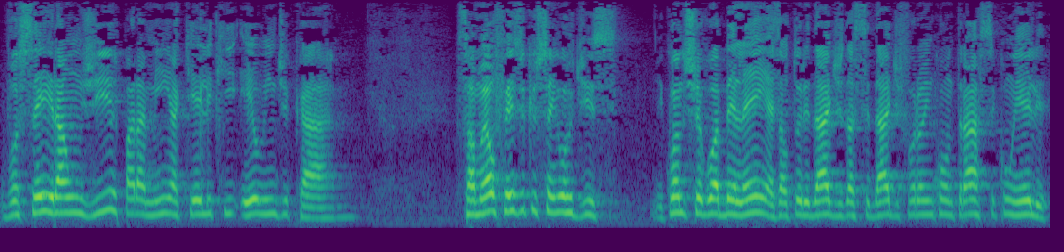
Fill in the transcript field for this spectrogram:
Você irá ungir para mim aquele que eu indicar. Samuel fez o que o Senhor disse. E quando chegou a Belém, as autoridades da cidade foram encontrar-se com ele,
